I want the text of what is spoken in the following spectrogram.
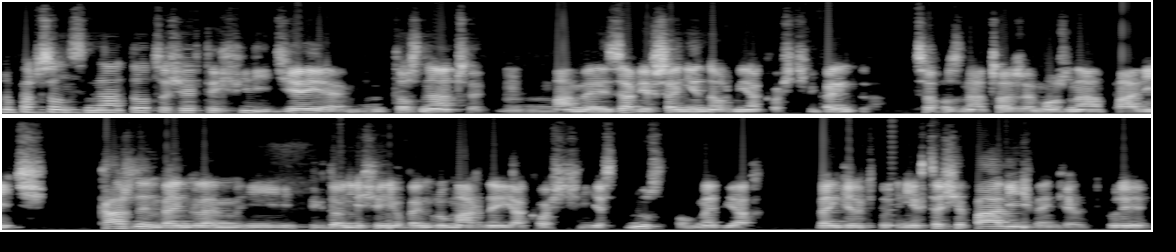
No patrząc na to, co się w tej chwili dzieje, to znaczy mamy zawieszenie norm jakości węgla, co oznacza, że można palić każdym węglem i tych doniesień o węglu marnej jakości jest mnóstwo w mediach. Węgiel, który nie chce się palić, węgiel, który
